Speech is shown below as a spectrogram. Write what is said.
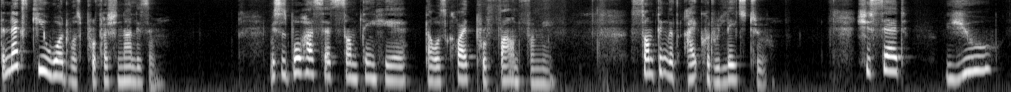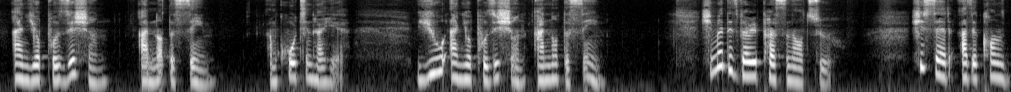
The next key word was professionalism. Mrs. Borha said something here that was quite profound for me, something that I could relate to. She said, You and your position are not the same. I'm quoting her here. You and your position are not the same. She made this very personal too. She said, as a con-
